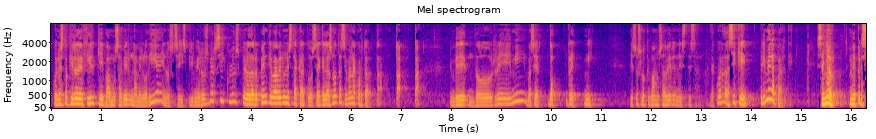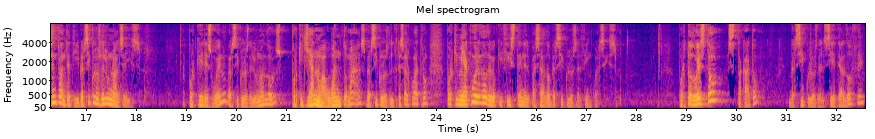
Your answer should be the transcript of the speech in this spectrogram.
Con esto quiero decir que vamos a ver una melodía en los seis primeros versículos, pero de repente va a haber un estacato, o sea que las notas se van a cortar. Ta, ta, ta. En vez de do, re, mi, va a ser do, re, mi. Eso es lo que vamos a ver en este salmo. ¿De acuerdo? Así que, primera parte. Señor, me presento ante ti, versículos del 1 al 6. Porque eres bueno, versículos del 1 al 2, porque ya no aguanto más, versículos del 3 al 4, porque me acuerdo de lo que hiciste en el pasado, versículos del 5 al 6. Por todo esto, staccato, versículos del 7 al 12,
